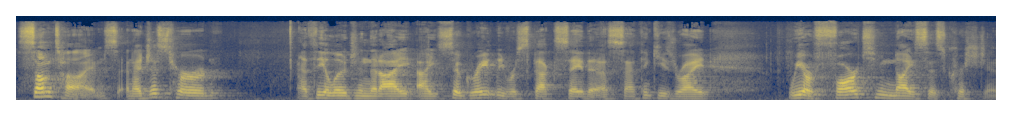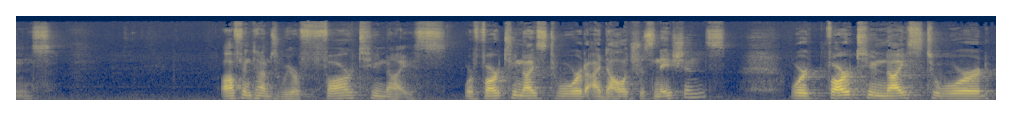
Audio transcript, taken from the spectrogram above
sometimes, and I just heard a theologian that I, I so greatly respect say this, I think he's right. We are far too nice as Christians. Oftentimes, we are far too nice. We're far too nice toward idolatrous nations. We're far too nice toward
